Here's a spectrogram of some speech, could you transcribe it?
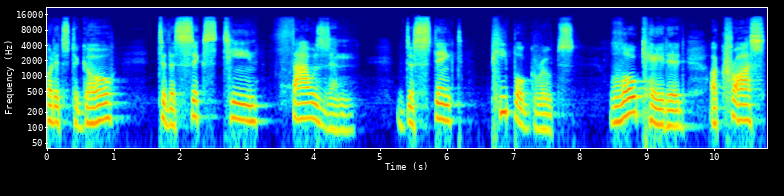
but it's to go to the 16,000 distinct people groups located across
